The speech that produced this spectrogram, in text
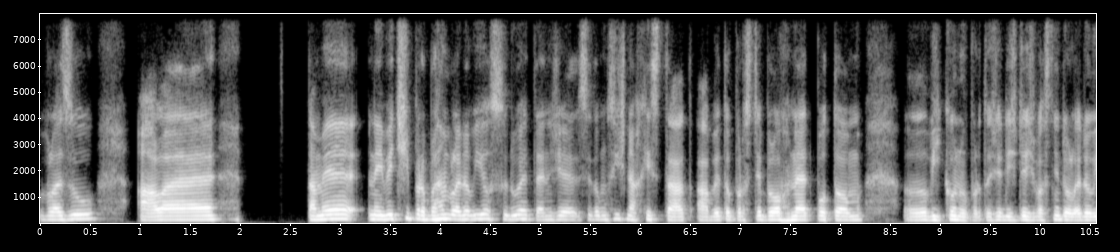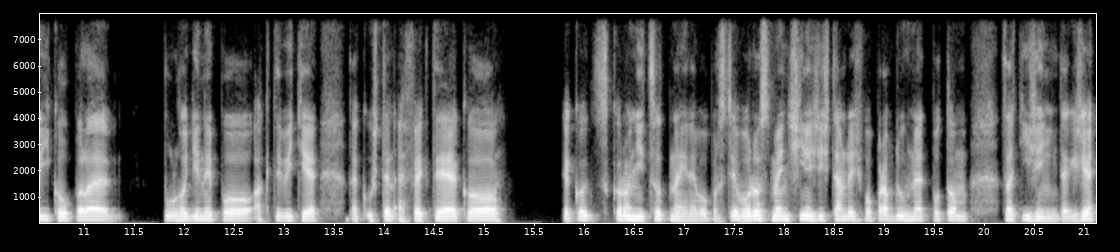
vlezu, ale tam je největší problém v ledového sudu je ten, že si to musíš nachystat, aby to prostě bylo hned po tom výkonu, protože když jdeš vlastně do ledové koupele půl hodiny po aktivitě, tak už ten efekt je jako jako skoro nicotnej, nebo prostě vodost menší, než když tam jdeš opravdu hned po tom zatížení. Takže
